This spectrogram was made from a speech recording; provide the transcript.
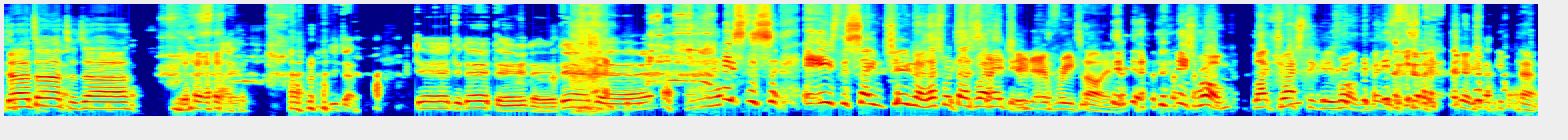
da da da da. Hey, you don't, Da, da, da, it's the it is the same tune though. That's what does my head in. every time. it's wrong, like drastically wrong, but it's the same tune. yeah,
